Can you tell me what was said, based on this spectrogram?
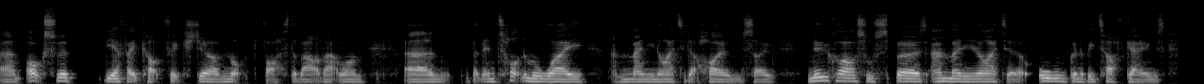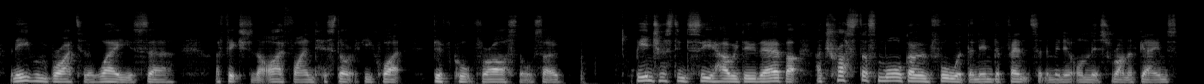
Um, Oxford, the FA Cup fixture, I'm not fussed about that one. Um, but then Tottenham away and Man United at home. So Newcastle, Spurs, and Man United are all going to be tough games. And even Brighton away is uh, a fixture that I find historically quite difficult for Arsenal. So be interesting to see how we do there. But I trust us more going forward than in defence at the minute on this run of games.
